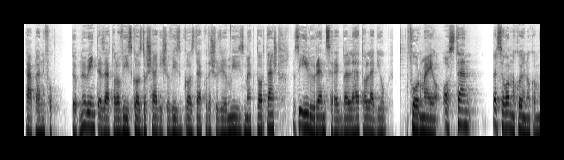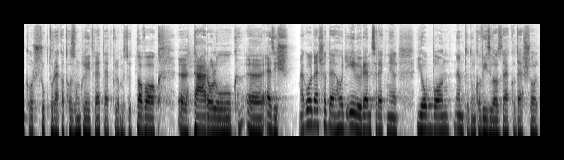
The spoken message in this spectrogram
táplálni fog több növényt, ezáltal a vízgazdaság és a vízgazdálkodás, vagy a víz megtartás az élő rendszerekben lehet a legjobb formája. Aztán Persze vannak olyanok, amikor struktúrákat hozunk létre, tehát különböző tavak, tárolók, ez is megoldása, de hogy élő rendszereknél jobban nem tudunk a vízgazdálkodással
